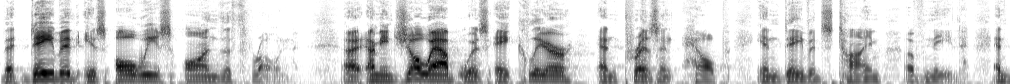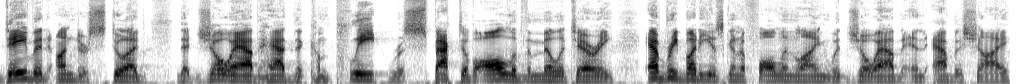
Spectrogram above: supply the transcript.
that David is always on the throne. Uh, I mean, Joab was a clear and present help in David's time of need. And David understood that Joab had the complete respect of all of the military. Everybody is going to fall in line with Joab and Abishai.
